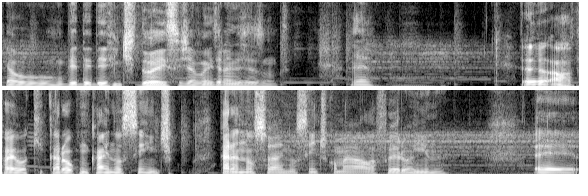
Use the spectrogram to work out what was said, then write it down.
Que é o BBB 22, já vou entrar nesse assunto. Né? Uh, Rafael aqui, Carol com K inocente. Cara, não só é inocente, como ela foi heroína. É,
